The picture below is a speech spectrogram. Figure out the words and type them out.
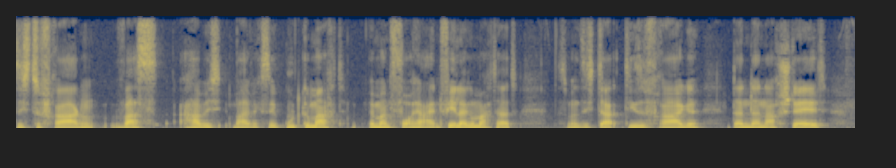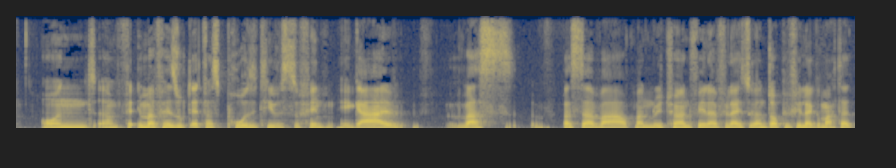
sich zu fragen, was habe ich im Ballwechsel gut gemacht, wenn man vorher einen Fehler gemacht hat, dass man sich da diese Frage dann danach stellt und ähm, immer versucht, etwas Positives zu finden. Egal, was, was da war, ob man einen Return-Fehler, vielleicht sogar einen Doppelfehler gemacht hat,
